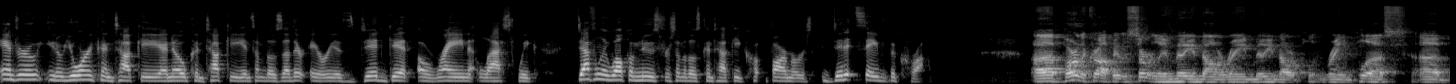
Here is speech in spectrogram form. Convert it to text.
Andrew, you know, you're in Kentucky. I know Kentucky and some of those other areas did get a rain last week definitely welcome news for some of those Kentucky farmers. Did it save the crop? Uh, part of the crop, it was certainly a million dollar rain, million dollar pl- rain plus. Uh,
